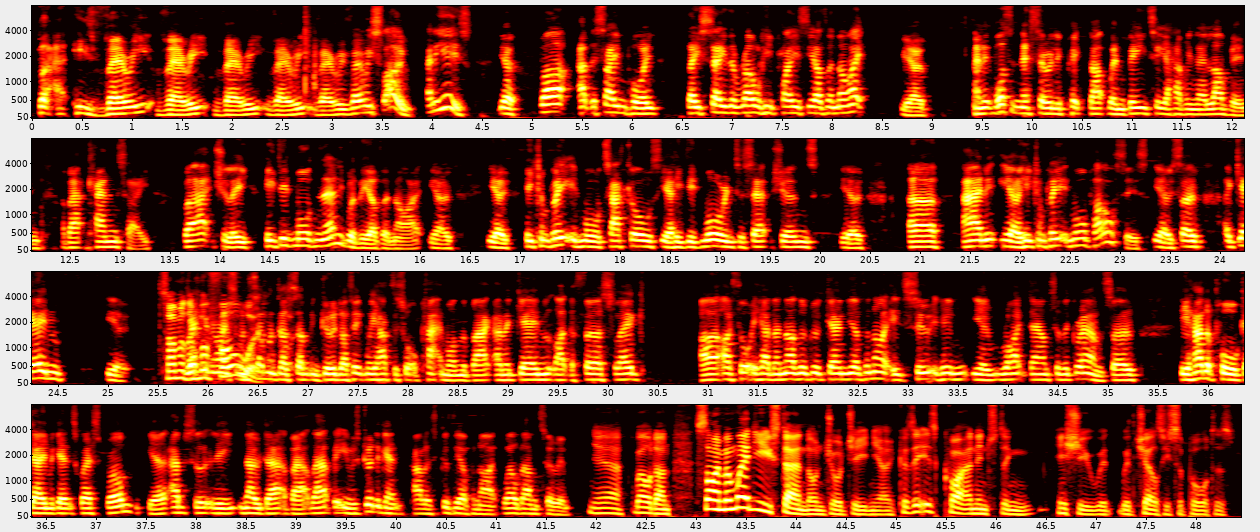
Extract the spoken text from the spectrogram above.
but he's very, very, very, very, very, very slow, and he is. Yeah, but at the same point, they say the role he plays the other night, you know, and it wasn't necessarily picked up when BT are having their loving about Kante, but actually he did more than anybody the other night. You know, you know, he completed more tackles. Yeah, he did more interceptions. You know, uh, and you know he completed more passes. You know, so again, you know, some of them were forward. When someone does something good, I think we have to sort of pat him on the back. And again, like the first leg, I, I thought he had another good game the other night. It suited him, you know, right down to the ground. So he had a poor game against West Brom. Yeah, absolutely no doubt about that. But he was good against Palace, good the other night. Well done to him. Yeah, well done. Simon, where do you stand on Jorginho? Because it is quite an interesting issue with, with Chelsea supporters.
